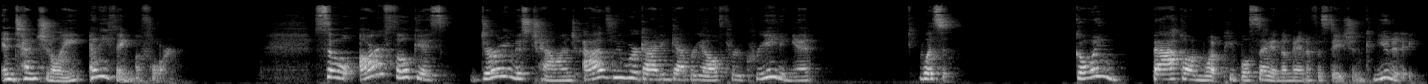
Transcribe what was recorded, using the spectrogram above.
intentionally anything before. So, our focus during this challenge, as we were guiding Gabrielle through creating it, was going back on what people say in the manifestation community.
